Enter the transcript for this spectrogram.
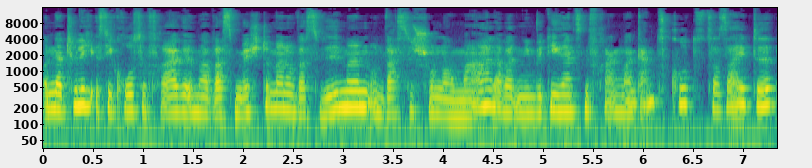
Und natürlich ist die große Frage immer, was möchte man und was will man und was ist schon normal. Aber nehmen wir die ganzen Fragen mal ganz kurz zur Seite.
